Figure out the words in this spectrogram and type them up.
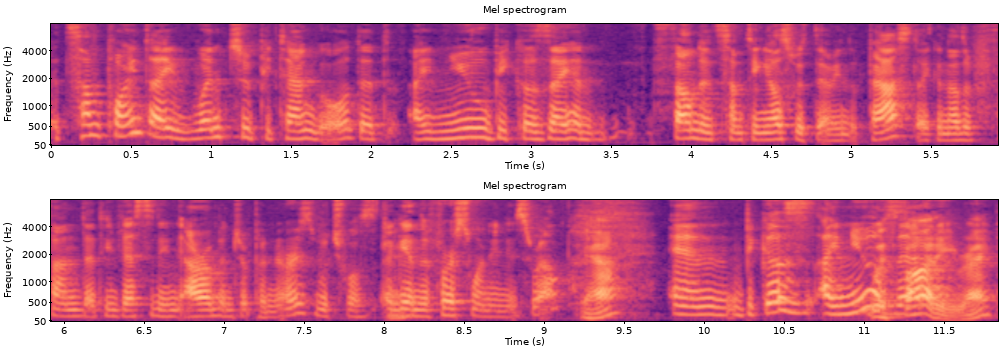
at some point, I went to Pitango that I knew because I had founded something else with them in the past, like another fund that invested in Arab entrepreneurs, which was, okay. again, the first one in Israel. Yeah. And because I knew with of that, Fadi, right?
